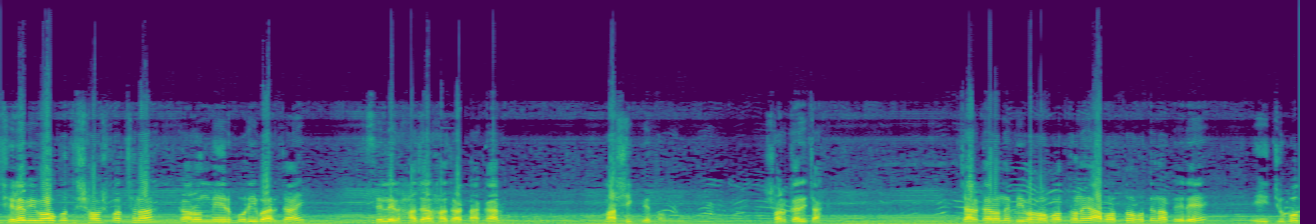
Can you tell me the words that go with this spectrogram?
ছেলে বিবাহ করতে সাহস পাচ্ছে না কারণ মেয়ের পরিবার চায় ছেলের হাজার হাজার টাকার মাসিক বেতন, সরকারি চাকরি। যার কারণে বিবাহ বন্ধনে আবদ্ধ হতে না পেরে এই যুবক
